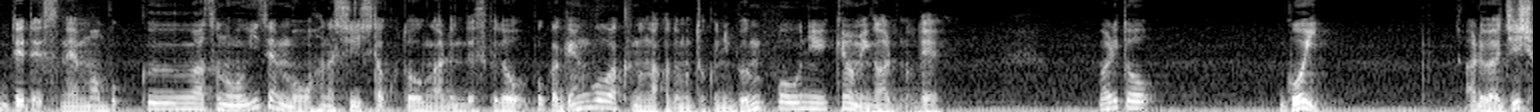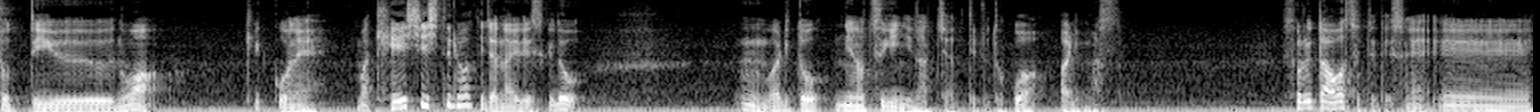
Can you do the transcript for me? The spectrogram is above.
でですね、まあ、僕はその以前もお話ししたことがあるんですけど僕は言語学の中でも特に文法に興味があるので割と語彙あるいは辞書っていうのは結構ね、まあ、軽視してるわけじゃないですけど、うん、割と二の次になっちゃってるとこはあります。それと合わせてですね、え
